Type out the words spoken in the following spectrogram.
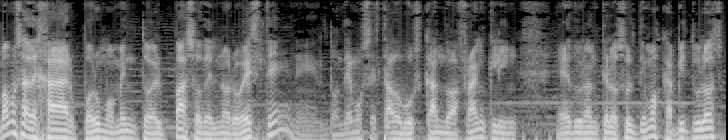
vamos a dejar por un momento el paso del noroeste, eh, donde hemos estado buscando a Franklin eh, durante los últimos capítulos,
